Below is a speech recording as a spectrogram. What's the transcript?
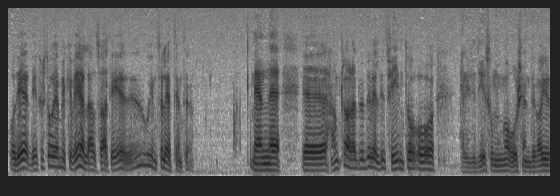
Och det, det förstår jag mycket väl alltså att det är, det är nog inte så lätt inte. Men eh, eh, han klarade det väldigt fint och, och herregud, det är så många år sedan. Det var ju,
